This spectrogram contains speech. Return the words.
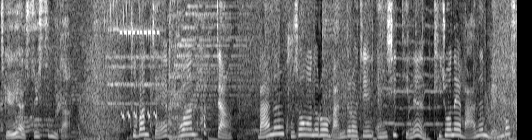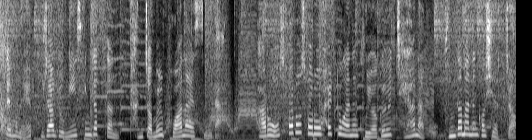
제외할 수 있습니다. 두 번째, 무한 확장. 많은 구성원으로 만들어진 NCT는 기존의 많은 멤버 수 때문에 부작용이 생겼던 단점을 보완하였습니다. 바로 서로 서로 활동하는 구역을 제한하고 분담하는 것이었죠.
